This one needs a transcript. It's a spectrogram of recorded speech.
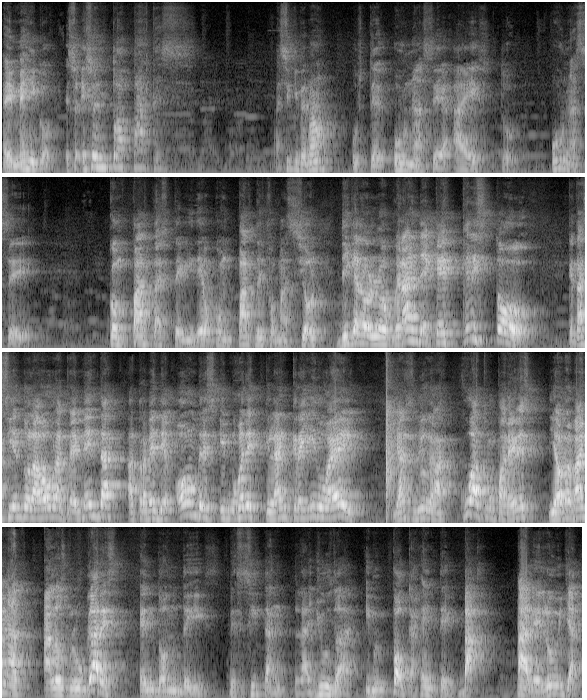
En México. Eso, eso es en todas partes. Así que, mi hermano, usted únase a esto. Únase. Comparta este video, comparta información. Dígalo lo grande que es Cristo. Que está haciendo la obra tremenda a través de hombres y mujeres que le han creído a Él ya han salido de las cuatro paredes y ahora van a, los lugares en donde necesitan la ayuda y muy poca gente va. Aleluya.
